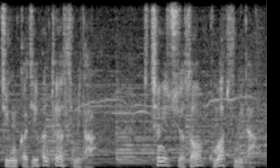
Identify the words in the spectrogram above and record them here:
지금까지 환태였습니다. 시청해주셔서 고맙습니다.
